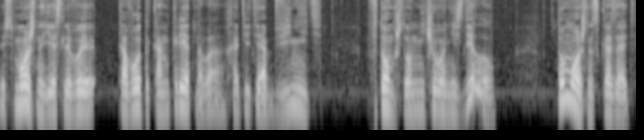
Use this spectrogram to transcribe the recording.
То есть можно, если вы кого-то конкретного хотите обвинить в том, что он ничего не сделал, то можно сказать,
